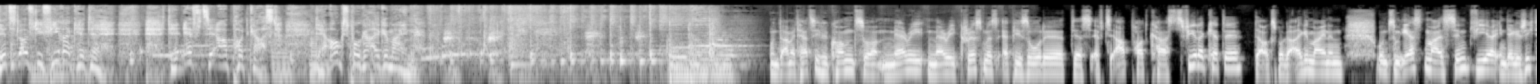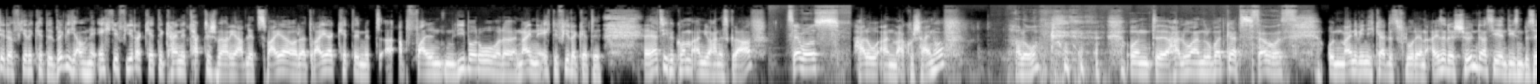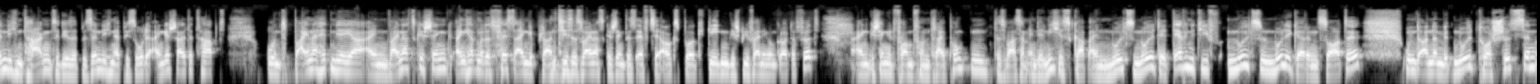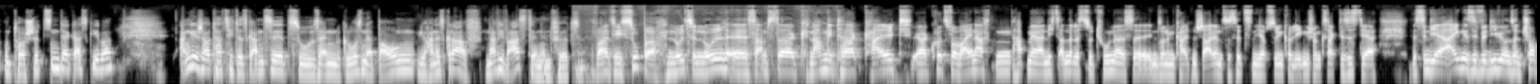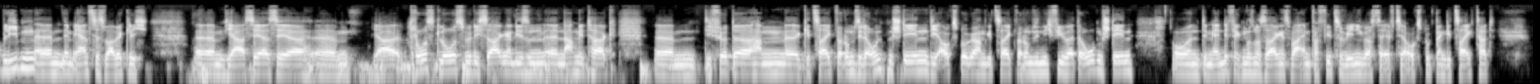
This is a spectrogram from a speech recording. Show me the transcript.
Jetzt läuft die Viererkette. Der FCA-Podcast. Der Augsburger Allgemein. Und damit herzlich willkommen zur Merry Merry Christmas Episode des FCA Podcasts Viererkette der Augsburger Allgemeinen. Und zum ersten Mal sind wir in der Geschichte der Viererkette wirklich auch eine echte Viererkette, keine taktisch variable Zweier- oder Dreierkette mit abfallendem Libero oder nein, eine echte Viererkette. Herzlich willkommen an Johannes Graf. Servus. Hallo an Marco Scheinhoff. Hallo. Und äh, hallo an Robert Götz. Servus. Und meine Wenigkeit ist Florian Eisere. Schön, dass ihr in diesen besinnlichen Tagen zu dieser besinnlichen Episode eingeschaltet habt. Und beinahe hätten wir ja ein Weihnachtsgeschenk. Eigentlich hatten wir das fest eingeplant, dieses Weihnachtsgeschenk des FC Augsburg gegen die Spielvereinigung Kräuter Fürth. Ein Geschenk in Form von drei Punkten. Das war es am Ende nicht. Es gab ein 0 zu 0 der definitiv 0 zu 0igeren Sorte. Unter anderem mit null Torschüssen und Torschützen der Gastgeber. Angeschaut hat sich das Ganze zu seinen großen Erbauungen Johannes Graf. Na, wie war es denn in Fürth? War natürlich super. 0 zu 0, äh, Samstag, Nachmittag, kalt, ja, kurz vor Weihnachten. Hat man ja nichts anderes zu tun, als äh, in so einem kalten Stadion zu sitzen. Ich habe es zu den Kollegen schon gesagt, das, ist der, das sind die Ereignisse, für die wir unseren Job lieben. Ähm, Im Ernst, das war wirklich ähm, ja, sehr, sehr ähm, ja, trostlos, würde ich sagen, an diesem äh, Nachmittag. Ähm, die Fürther haben äh, gezeigt, warum sie da unten stehen. Die Augsburger haben gezeigt, warum sie nicht viel weiter oben stehen. Und im Endeffekt muss man sagen, es war einfach viel zu wenig, was der FC Augsburg dann gezeigt hat.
